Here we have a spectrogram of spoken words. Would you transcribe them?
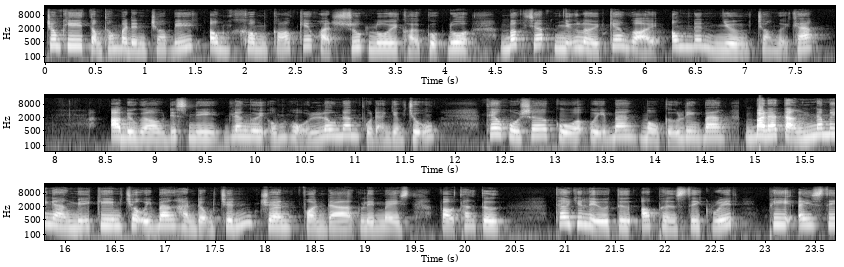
Trong khi Tổng thống Biden cho biết ông không có kế hoạch rút lui khỏi cuộc đua, bất chấp những lời kêu gọi ông nên nhường cho người khác. Abigail Disney là người ủng hộ lâu năm của đảng Dân Chủ. Theo hồ sơ của Ủy ban Bầu cử Liên bang, bà đã tặng 50.000 Mỹ Kim cho Ủy ban Hành động chính Jen Fonda Glimace vào tháng 4. Theo dữ liệu từ Open Secret, PAC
